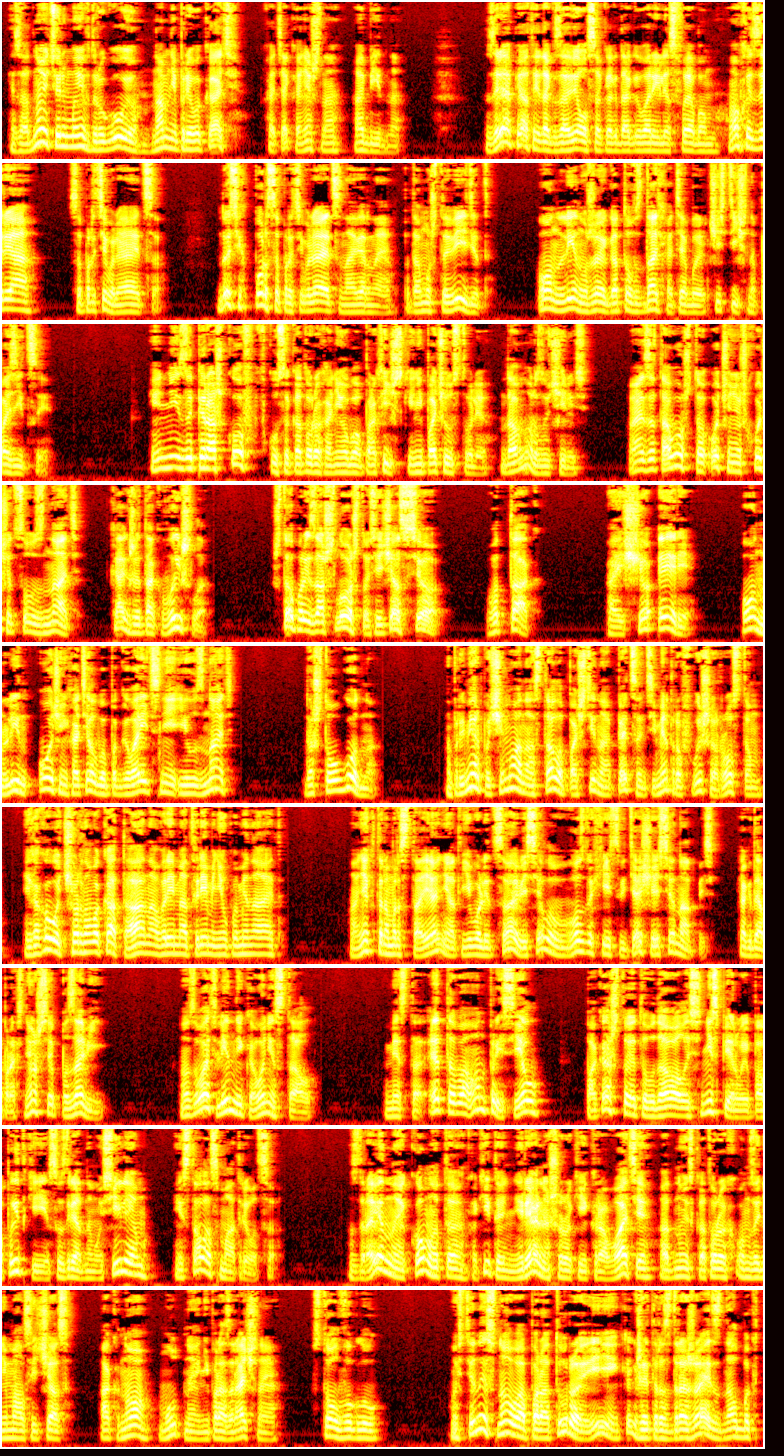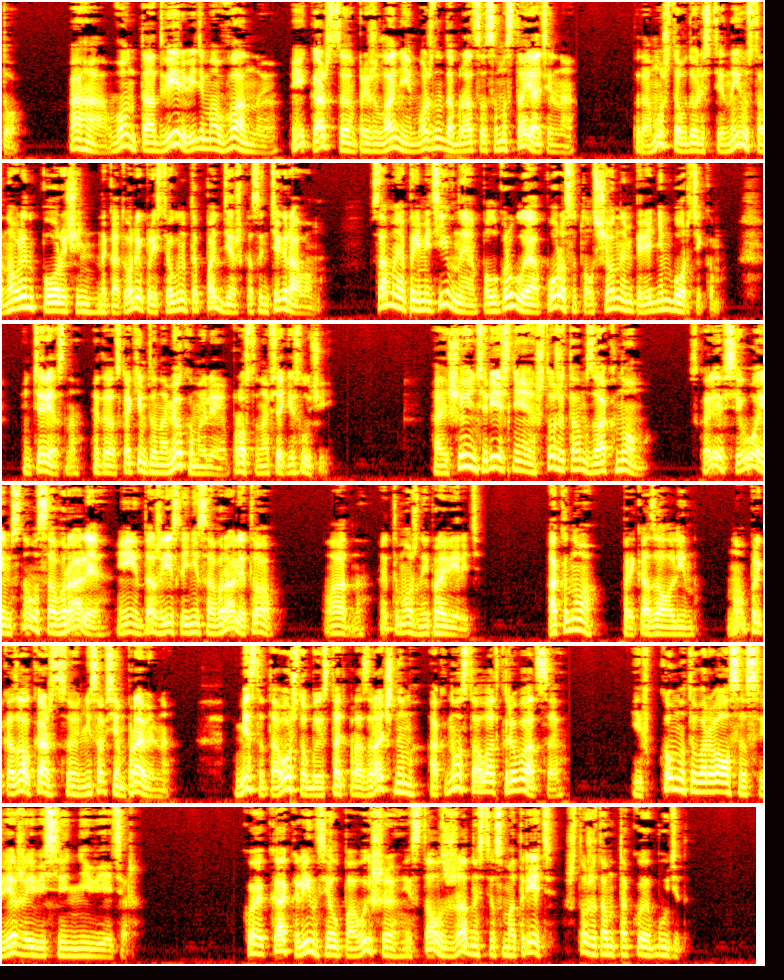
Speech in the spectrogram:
Из одной тюрьмы в другую нам не привыкать, хотя, конечно, обидно. Зря пятый так завелся, когда говорили с Фебом. Ох и зря. Сопротивляется. До сих пор сопротивляется, наверное, потому что видит, он, Лин, уже готов сдать хотя бы частично позиции. И не из-за пирожков, вкуса которых они оба практически не почувствовали, давно разучились, а из-за того, что очень уж хочется узнать, как же так вышло, что произошло, что сейчас все вот так. А еще Эри. Он, Лин, очень хотел бы поговорить с ней и узнать, да что угодно. Например, почему она стала почти на 5 сантиметров выше ростом, и какого черного кота она время от времени упоминает. На некотором расстоянии от его лица висела в воздухе светящаяся надпись «Когда проснешься, позови». но звать Лин никого не стал. Вместо этого он присел, пока что это удавалось не с первой попытки и с изрядным усилием, и стал осматриваться. Здоровенная комната, какие-то нереально широкие кровати, одну из которых он занимал сейчас, окно, мутное, непрозрачное, стол в углу. У стены снова аппаратура, и, как же это раздражает, знал бы кто. Ага, вон та дверь, видимо, в ванную, и, кажется, при желании можно добраться самостоятельно. Потому что вдоль стены установлен поручень, на который пристегнута поддержка с антигравом. Самая примитивная, полукруглая опора с утолщенным передним бортиком. Интересно, это с каким-то намеком или просто на всякий случай? А еще интереснее, что же там за окном? Скорее всего, им снова соврали, и даже если не соврали, то... Ладно, это можно и проверить. «Окно», — приказал Лин, но приказал, кажется, не совсем правильно. Вместо того, чтобы стать прозрачным, окно стало открываться, и в комнату ворвался свежий весенний ветер. Кое-как Лин сел повыше и стал с жадностью смотреть, что же там такое будет.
